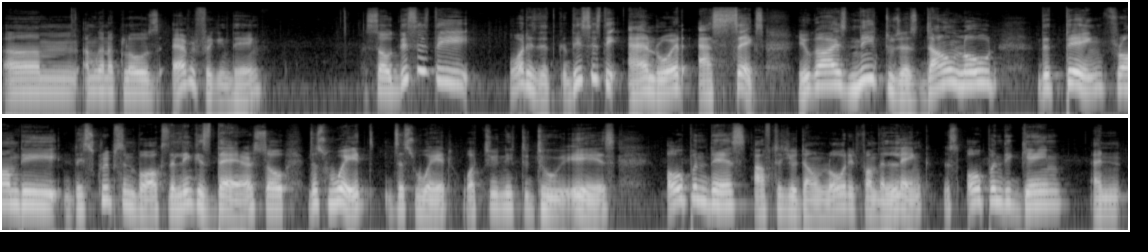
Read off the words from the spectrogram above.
Um, I'm gonna close every freaking thing. So this is the what is it? This is the Android S6 you guys need to just download the thing from the description box. The link is there. So just wait just wait. What you need to do is open this after you download it from the link. Just open the game and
